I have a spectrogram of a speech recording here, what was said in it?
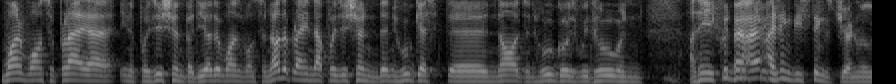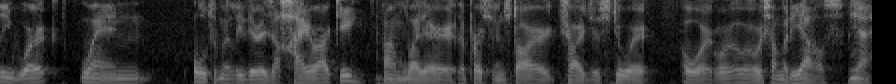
one wants a player in a position, but the other one wants another player in that position, then who gets the nods and who goes with who? And I think it could be. I, I think these things generally work when ultimately there is a hierarchy, um, whether the person in star charges Stewart or, or, or somebody else. yeah.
